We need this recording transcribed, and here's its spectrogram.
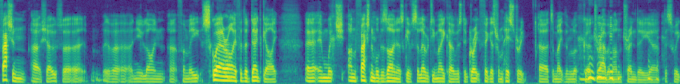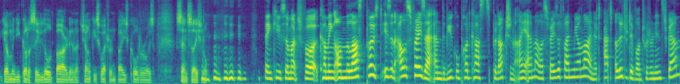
fashion uh, show, so uh, a bit of a, a new line uh, for me. Square Eye for the Dead Guy, uh, in which unfashionable designers give celebrity makeovers to great figures from history uh, to make them look uh, drab and untrendy. Uh, this week, I mean, you've got to see Lord Byron in a chunky sweater and beige corduroys. Sensational. Thank you so much for coming on. The Last Post is an Alice Fraser and the Bugle Podcasts production. I am Alice Fraser. Find me online at, at alliterative on Twitter and Instagram.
